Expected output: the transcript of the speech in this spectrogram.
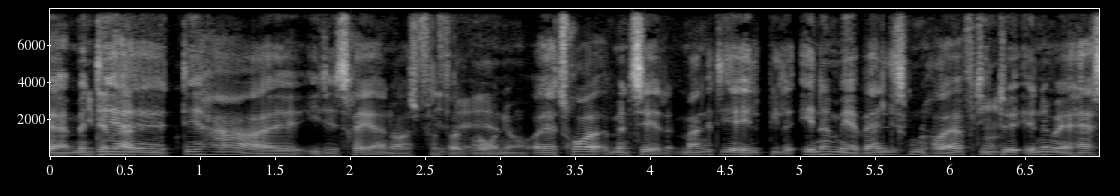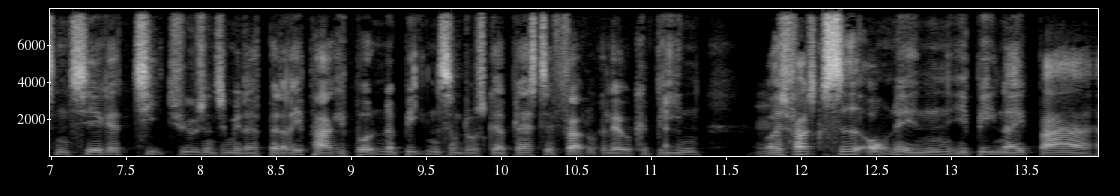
Ja, i men det, retning. det har øh, ID3'eren også for Volkswagen jo. Og jeg tror, at man ser, at mange af de her elbiler ender med at være en lille smule højere, fordi mm. det ender med at have sådan cirka 10-20 cm batteripakke i bunden af bilen, som du skal have plads til, før du kan lave kabinen. Mm. Og hvis folk skal sidde ordentligt inde i bilen, og ikke bare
